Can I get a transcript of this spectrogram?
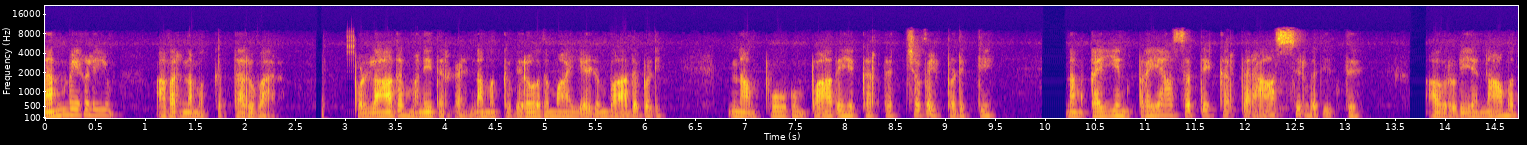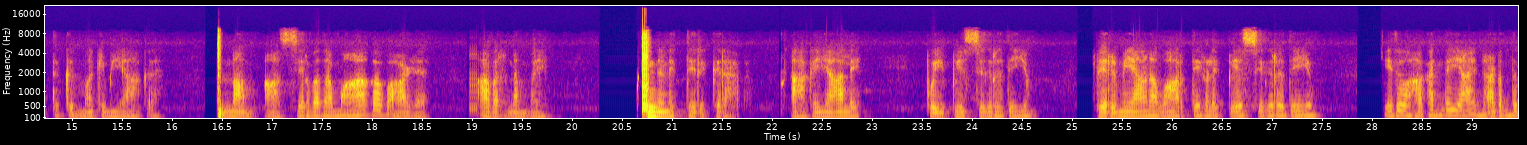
நன்மைகளையும் அவர் நமக்கு தருவார். பொல்லாத மனிதர்கள் நமக்கு விரோதமாய் எழும்பாதபடி நாம் போகும் பாதையை கர்த்தர் செவைப்படுத்தி நம் கையின் பிரயாசத்தை கர்த்தர் ஆசிர்வதித்து அவருடைய நாமத்துக்கு மகிமையாக நாம் ஆசீர்வாதமாக வாழ அவர் நம்மை நினைத்திருக்கிறார். ஆகையாலே பொய் பேசுகிறதையும் பெருமையான வார்த்தைகளை பேசுகிறதையும் இதோ அகந்தையாய் நடந்து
